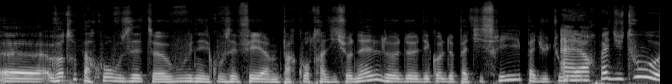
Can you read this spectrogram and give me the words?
Euh, votre parcours, vous êtes, vous venez, vous avez fait un parcours traditionnel de, d'école de, pâtisserie, pas du tout? Alors pas du tout,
